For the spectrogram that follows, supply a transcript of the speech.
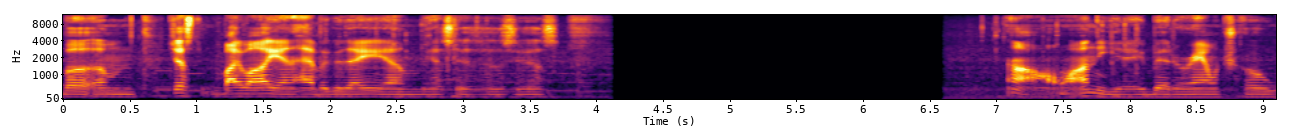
But um, just bye bye and have a good day. Um, yes, yes, yes, yes. Oh, I need a better outro.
